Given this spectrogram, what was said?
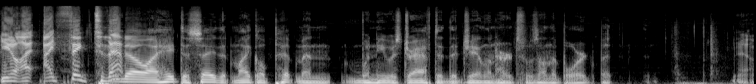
You know, I, I think to that You know, I hate to say that Michael Pittman, when he was drafted, that Jalen Hurts was on the board, but Yeah,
